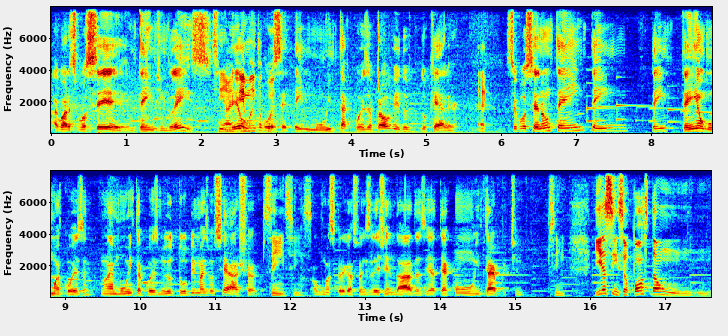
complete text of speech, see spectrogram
Agora, se você entende inglês, Sim, aí meu, tem muita você coisa. tem muita coisa para ouvir do, do Keller. É. Se você não tem, tem tem, tem alguma coisa, não é muita coisa no YouTube, mas você acha sim, sim, sim. algumas pregações legendadas e até com um intérprete. Né? Sim. E assim, se eu posso dar um, um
